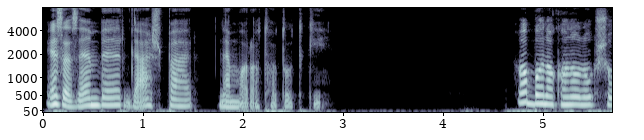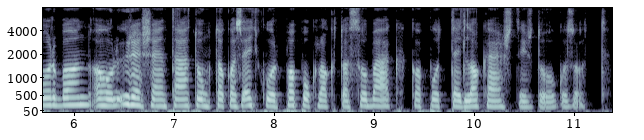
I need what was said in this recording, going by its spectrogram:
Ez az ember, Gáspár, nem maradhatott ki. Abban a kanonok sorban, ahol üresen tátongtak az egykor papok lakta szobák, kapott egy lakást és dolgozott.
